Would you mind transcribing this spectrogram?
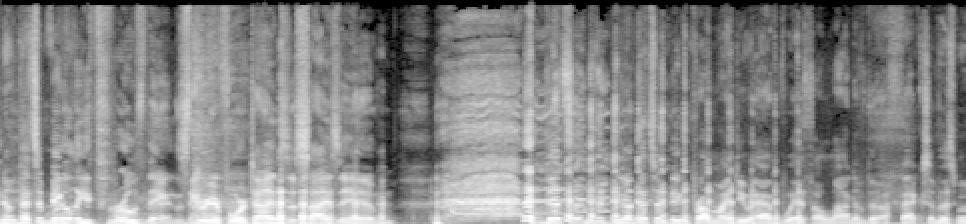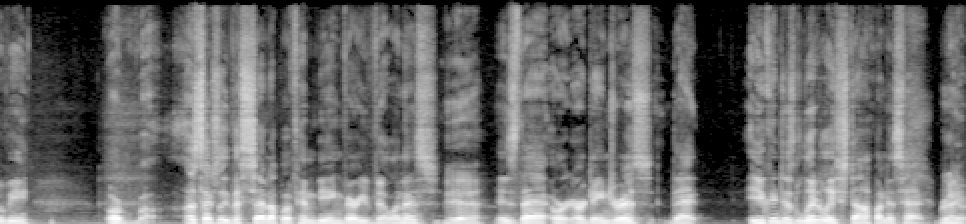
no, that's a big. really throw things three or four times the size of him. That's a, you know that's a big problem I do have with a lot of the effects of this movie, or essentially the setup of him being very villainous Yeah, is that or, or dangerous that you can just literally stomp on his head. you Right. know,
